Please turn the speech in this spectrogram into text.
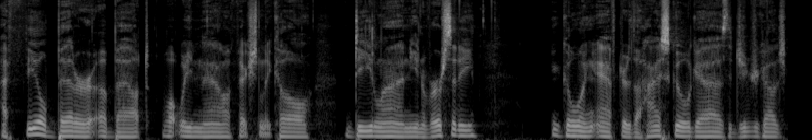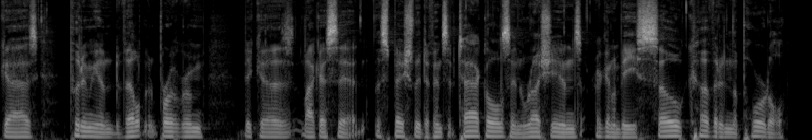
I feel better about what we now affectionately call D line university, going after the high school guys, the junior college guys, putting them in a development program because, like I said, especially defensive tackles and rush ins are going to be so coveted in the portal.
